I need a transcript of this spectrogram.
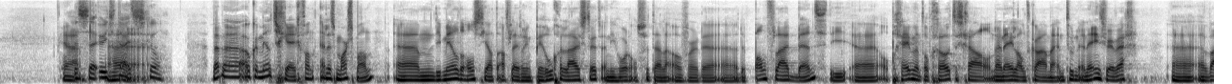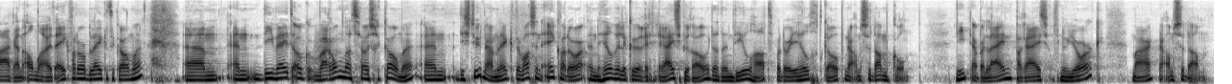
Ja. Dus eh uurtje tijdsverschil. We hebben ook een mailtje gekregen van Alice Marsman. Ehm, die mailde ons, die had de aflevering Peru geluisterd... en die hoorde ons vertellen over de, eh de panfluitbands... die eh, op een gegeven moment op grote schaal naar Nederland kwamen... en toen ineens weer weg eh, waren en allemaal uit Ecuador bleken te komen. Ehm, en die weet ook waarom dat zo is gekomen. En die stuurt namelijk... er was in Ecuador een heel willekeurig reisbureau... dat een deal had waardoor je heel goedkoop naar Amsterdam kon. Niet naar Berlijn, Parijs of New York, maar naar Amsterdam.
